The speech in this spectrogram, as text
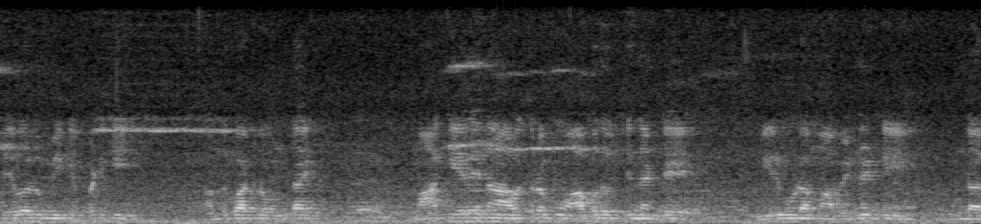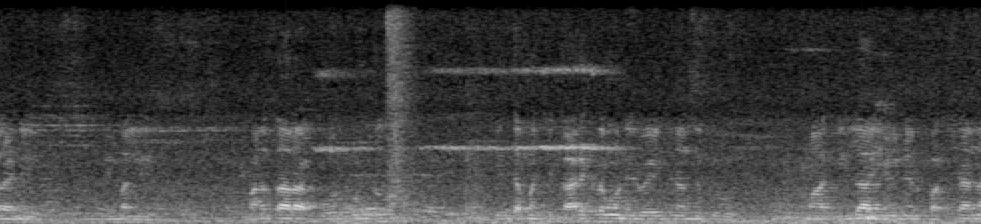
సేవలు మీకు ఎప్పటికీ అందుబాటులో ఉంటాయి. మాకేదైనా అవసరము ఆపద వచ్చిందంటే మీరు కూడా మా వెన్నట్టి ఉండాలని మిమ్మల్ని మనసారా కోరుకుంటూ ఇంత మంచి కార్యక్రమం నిర్వహించినందుకు మా జిల్లా యూనియన్ పక్షాన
